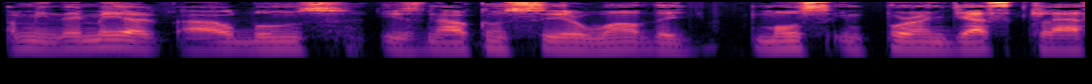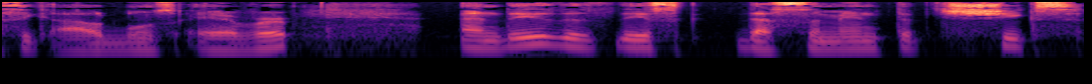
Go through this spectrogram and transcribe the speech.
I mean, they made albums, is now considered one of the most important jazz classic albums ever. And this is this that cemented Chick's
